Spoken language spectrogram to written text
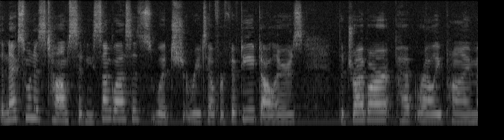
the next one is Tom Sydney Sunglasses, which retail for $58. The Drybar Pep Rally Prime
